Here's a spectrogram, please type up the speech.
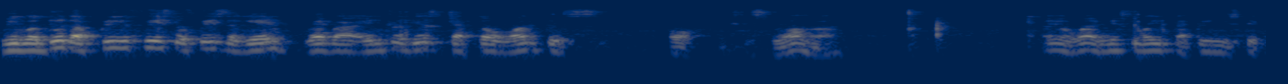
we will do the pre face to face again, whereby I introduce chapter one to. Oh, this is wrong, huh? Ayo, why missed my typing mistake?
